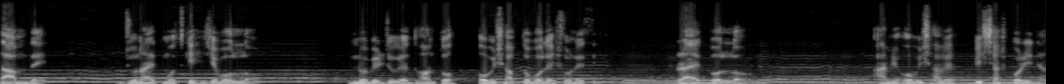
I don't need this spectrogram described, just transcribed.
দাম দে। জুনায়েদ মুচকে হেসে বলল, নবীর যুগের ধন তো অভিশপ্ত বলে শুনেছি। রায়েত বলল, আমি অভিশাপে বিশ্বাস করি না।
